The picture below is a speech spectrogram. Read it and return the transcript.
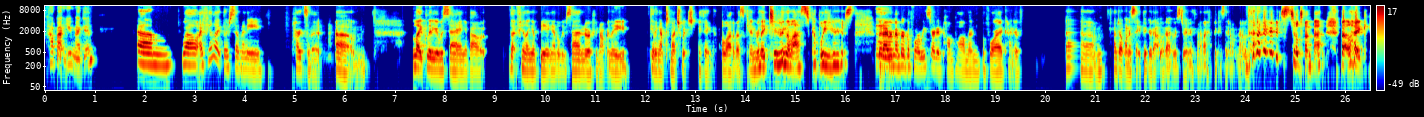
how about you meghan um well i feel like there's so many parts of it um like lydia was saying about that feeling of being at a loose end or if you're not really getting up to much which i think a lot of us can relate to in the last couple years mm. but i mm. remember before we started pom pom and before i kind of um, I don't want to say figured out what I was doing with my life because I don't know that I've still done that. But like,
